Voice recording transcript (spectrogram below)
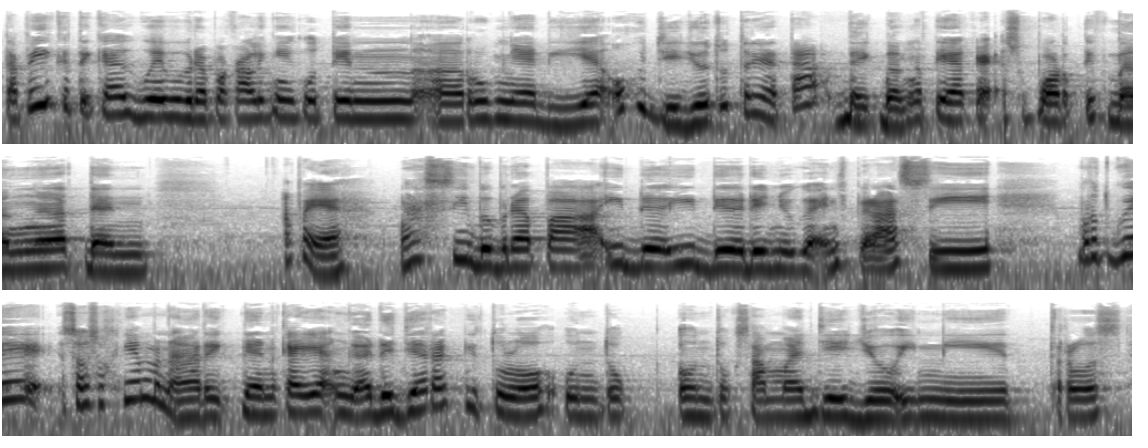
Tapi ketika gue beberapa kali ngikutin uh, roomnya dia oh Jejo tuh ternyata baik banget ya kayak suportif banget dan apa ya ngasih beberapa ide-ide dan juga inspirasi menurut gue sosoknya menarik dan kayak nggak ada jarak gitu loh untuk untuk sama Jejo ini. Terus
